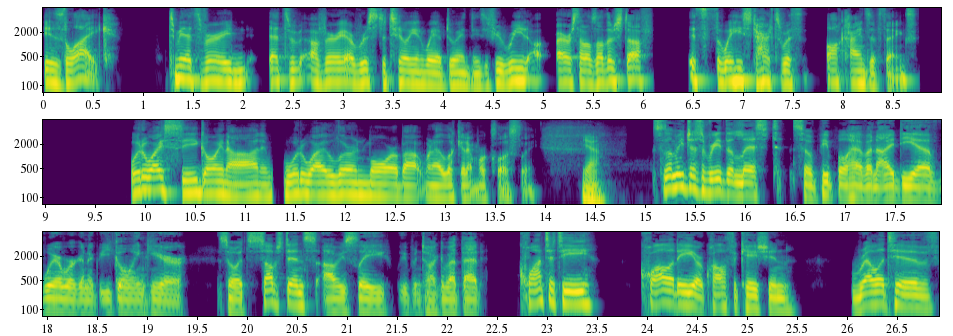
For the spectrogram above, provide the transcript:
is like. To me, that's very that's a very Aristotelian way of doing things. If you read Aristotle's other stuff, it's the way he starts with all kinds of things. What do I see going on and what do I learn more about when I look at it more closely? Yeah. So let me just read the list so people have an idea of where we're going to be going here. So it's substance. Obviously, we've been talking about that. Quantity, quality or qualification, relative.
